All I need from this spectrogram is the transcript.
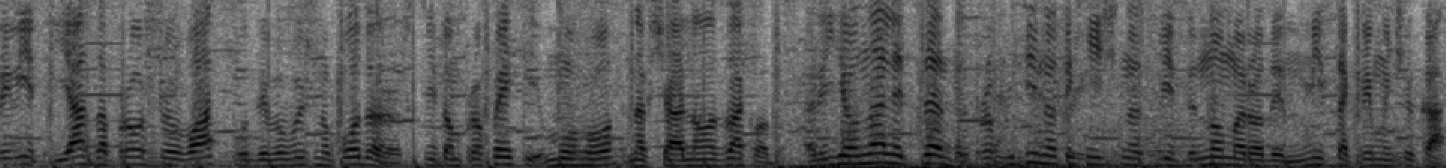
Привіт! Я запрошую вас у дивовижну подорож світом професій мого навчального закладу. Регіональний центр професійно-технічної освіти номер 1 міста Кременчука.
